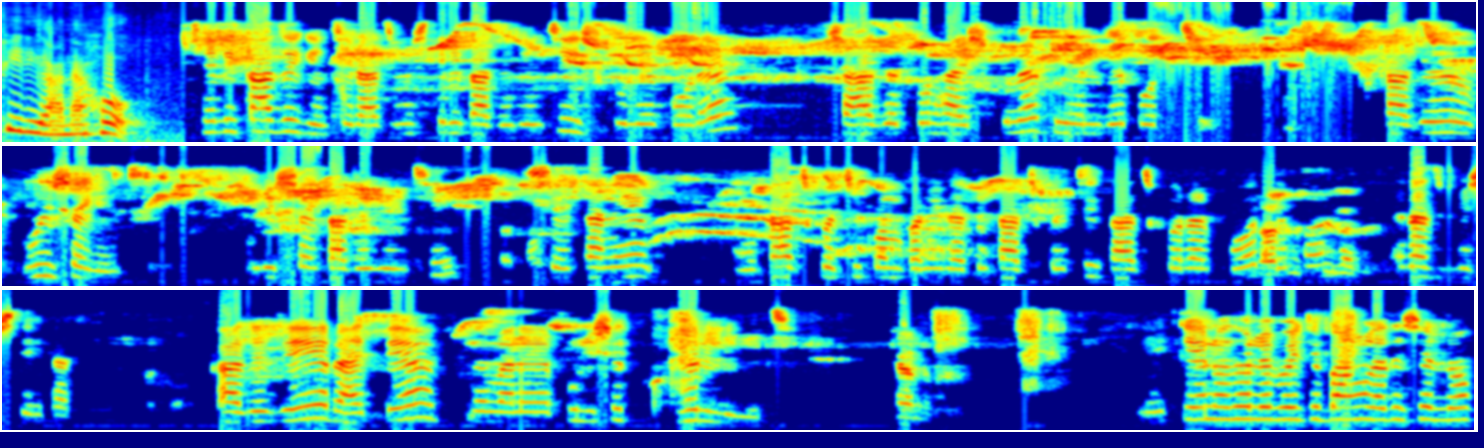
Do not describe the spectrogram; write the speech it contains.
ফিরিয়ে আনা হোক। ছেলে কাজে গেছে রাজমিস্ত্রি কাজে গেছে স্কুলে পড়ে শাহজাদপুর হাই স্কুলে টুয়েলভে পড়ছে। কাজে উড়িষ্যা গেছে উড়িষ্যায় কাজে গেছি। সেখানে কাজ করছি কোম্পানির হাতে কাজ করছি। কাজ করার পর রাজমিস্ত্রির কাজে। কাজে যেয়ে রাতে মানে পুলিশের ধরে নিয়েছে। কেন ধরে বলছে বাংলাদেশের লোক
